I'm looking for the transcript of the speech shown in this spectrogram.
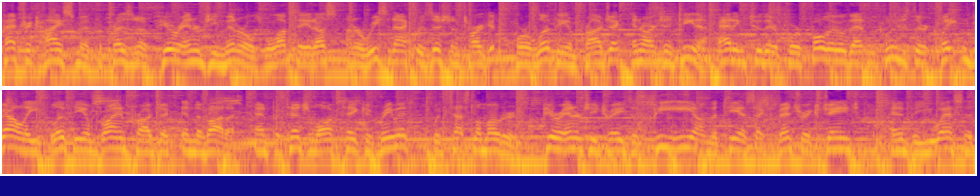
Patrick Highsmith, the president of Pure Energy Minerals, will update us on a recent acquisition target for a lithium project in Argentina, adding to their portfolio that includes their Clayton Valley lithium brine project in Nevada and potential offtake agreement with Tesla Motors. Pure Energy trades as PE on the TSX Venture Exchange and in the U.S. as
